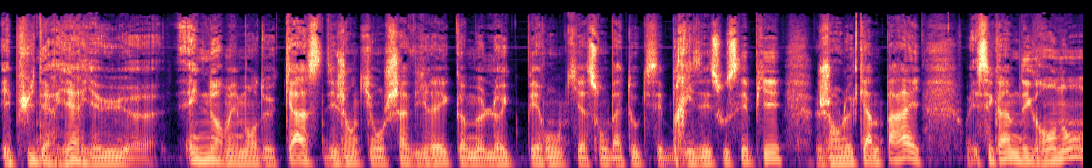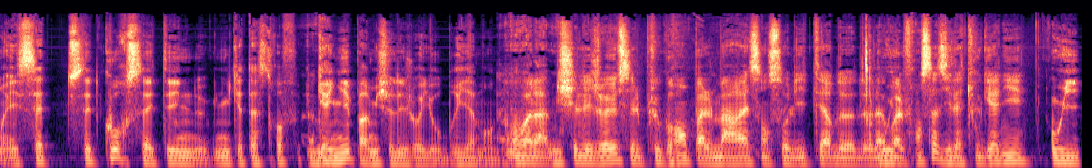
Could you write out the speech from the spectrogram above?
Et puis derrière, il y a eu euh, énormément de casses, des gens qui ont chaviré, comme Loïc Perron qui a son bateau qui s'est brisé sous ses pieds, Jean Le Cam, pareil. C'est quand même des grands noms. Et cette cette course a été une, une catastrophe, gagnée par Michel Desjoyaux, brillamment. Voilà, Michel Desjoyaux, c'est le plus grand palmarès en solitaire de, de la oui. voile française. Il a tout gagné. Oui,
